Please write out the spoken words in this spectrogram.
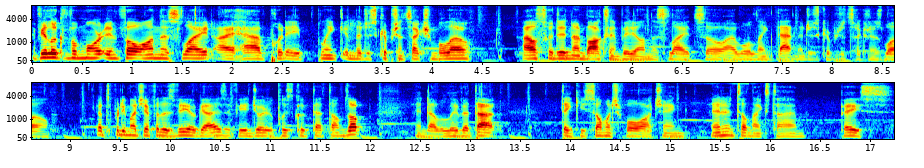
If you're looking for more info on this light, I have put a link in the description section below. I also did an unboxing video on this light, so I will link that in the description section as well. That's pretty much it for this video, guys. If you enjoyed it, please click that thumbs up, and I will leave it at that. Thank you so much for watching, and until next time, peace.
